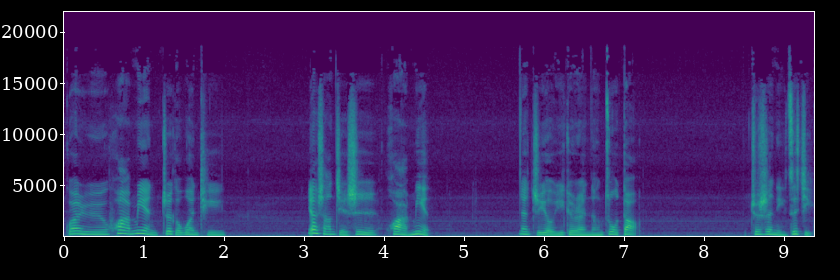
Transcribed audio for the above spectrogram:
关于画面这个问题，要想解释画面，那只有一个人能做到，就是你自己。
